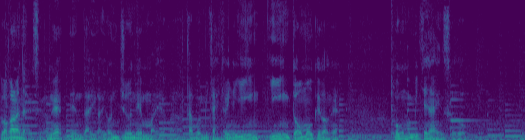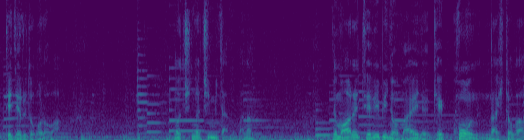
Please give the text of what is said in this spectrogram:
わからないですけどね。年代が40年前やから。多分見た人いいいいと思うけどね。僕も見てないんですけど出てるところは。後々見たのかな。でもあれテレビの前で結構な人が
